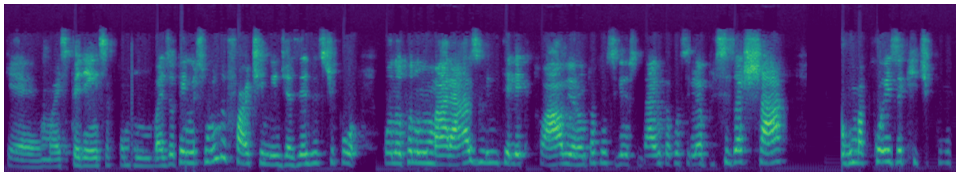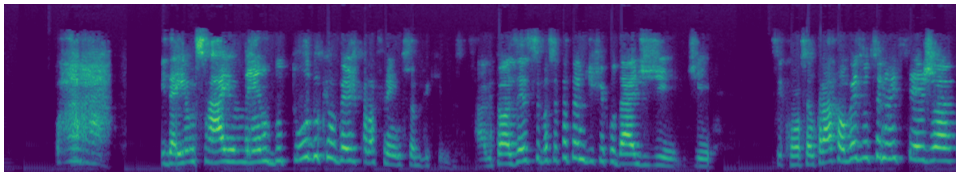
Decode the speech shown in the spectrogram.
que é uma experiência comum, mas eu tenho isso muito forte em mim, de, às vezes, tipo, quando eu tô num marasmo intelectual e eu não tô conseguindo estudar, não tô conseguindo, eu preciso achar alguma coisa que, tipo, ah, e daí eu saio lendo tudo que eu vejo pela frente sobre aquilo, sabe? Então, às vezes, se você tá tendo dificuldade de, de se concentrar, talvez você não esteja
